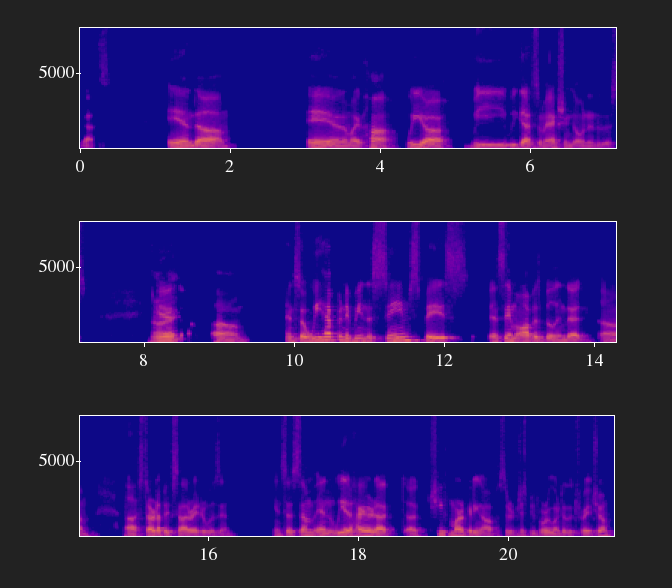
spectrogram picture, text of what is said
Yes. And um and I'm like, huh, we uh we we got some action going into this. All right. and um, and so we happen to be in the same space, uh, same office building that um, uh, Startup Accelerator was in. And so some, and we had hired a, a chief marketing officer just before we went to the trade show.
